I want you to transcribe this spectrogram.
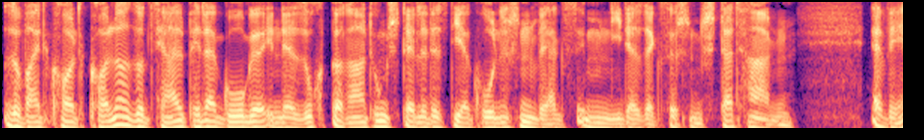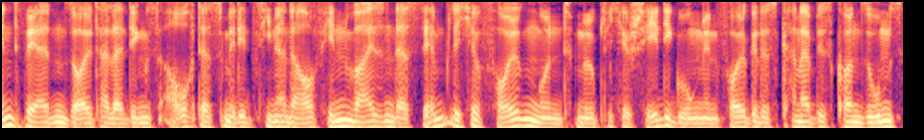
Soweit Kurt Koller, Sozialpädagoge in der Suchtberatungsstelle des Diakonischen Werks im niedersächsischen Stadthagen. Erwähnt werden sollte allerdings auch, dass Mediziner darauf hinweisen, dass sämtliche Folgen und mögliche Schädigungen infolge des Cannabiskonsums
